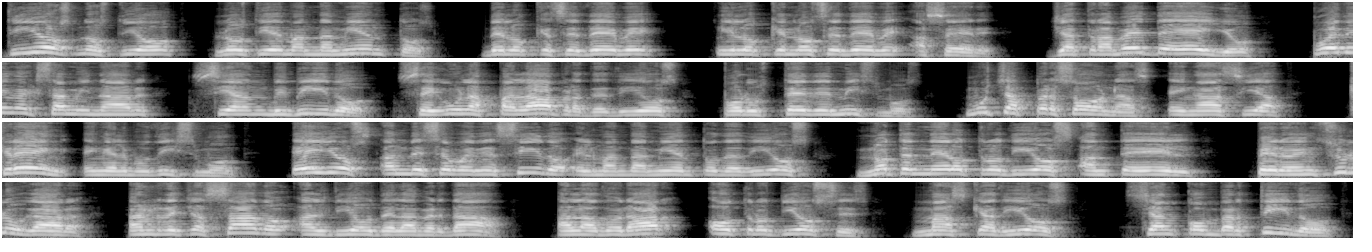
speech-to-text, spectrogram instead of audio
Dios nos dio los diez mandamientos de lo que se debe y lo que no se debe hacer, y a través de ello pueden examinar si han vivido según las palabras de Dios por ustedes mismos. Muchas personas en Asia creen en el budismo. Ellos han desobedecido el mandamiento de Dios, no tener otro Dios ante Él, pero en su lugar han rechazado al Dios de la verdad. Al adorar otros dioses más que a Dios, se han convertido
